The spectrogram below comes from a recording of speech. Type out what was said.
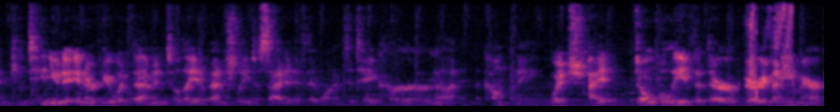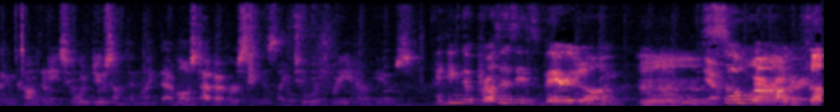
and continue to interview with them until they eventually decided if they wanted to take her or hmm. not in the company. Which I don't believe that there are very many American companies who would do something like that. Most I've ever seen is like two or three interviews. I think the process is very long. Mm. Yeah, so long. Very long. So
